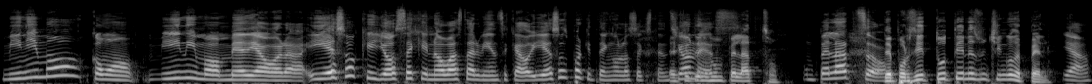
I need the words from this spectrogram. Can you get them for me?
mínimo, como mínimo media hora. Y eso que yo sé que no va a estar bien secado. Y eso es porque tengo las es que extensiones. tienes un pelazo. Un pelazo. De por sí, tú tienes un chingo de pelo. Ya.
